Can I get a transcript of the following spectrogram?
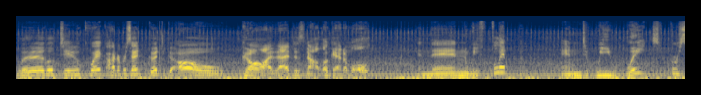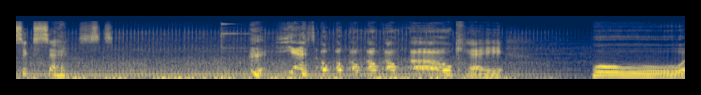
Little too quick. 100% good to go. Oh, God, that does not look edible. And then we flip, and we wait for success. yes! Oh, oh, oh, oh, oh, okay. Ooh,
